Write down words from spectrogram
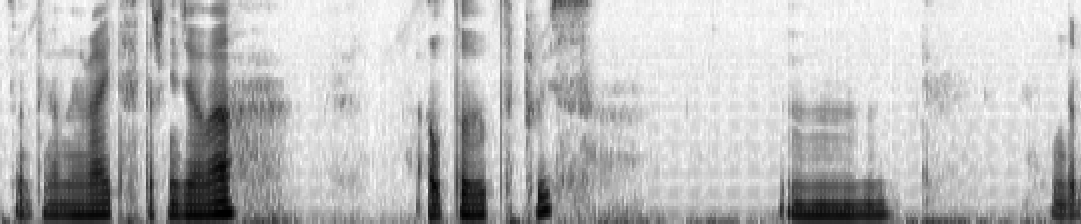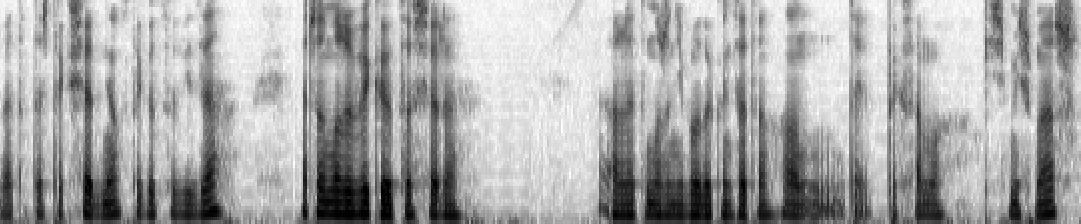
Co tutaj mamy? Write też nie działa. Autoroot plus. Mm. Dobra, to też tak średnio z tego co widzę. Znaczy on może wykrył coś, ale ale to może nie było do końca to. On tutaj tak samo jakiś miszmasz.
